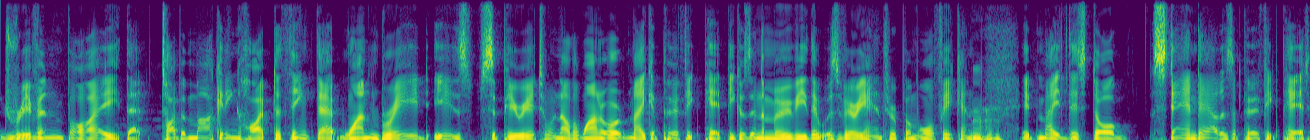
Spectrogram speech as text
driven by that type of marketing hype to think that one breed is superior to another one or make a perfect pet because in the movie that was very anthropomorphic and mm-hmm. it made this dog stand out as a perfect pet.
